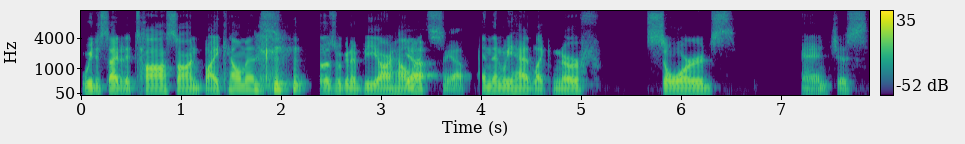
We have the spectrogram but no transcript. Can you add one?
We decided to toss on bike helmets. Those were going to be our helmets. Yeah. And then we had like Nerf swords, and just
